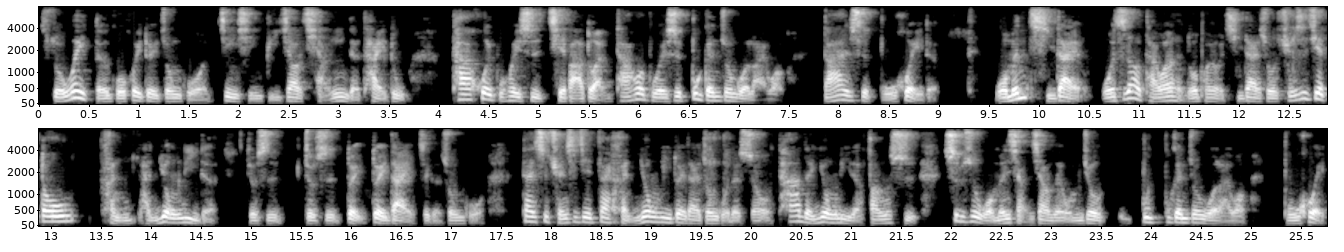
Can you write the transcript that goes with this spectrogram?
所谓德国会对中国进行比较强硬的态度。他会不会是切八段？他会不会是不跟中国来往？答案是不会的。我们期待，我知道台湾很多朋友期待说，全世界都很很用力的，就是就是对对待这个中国。但是全世界在很用力对待中国的时候，他的用力的方式是不是我们想象的？我们就不不跟中国来往？不会。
